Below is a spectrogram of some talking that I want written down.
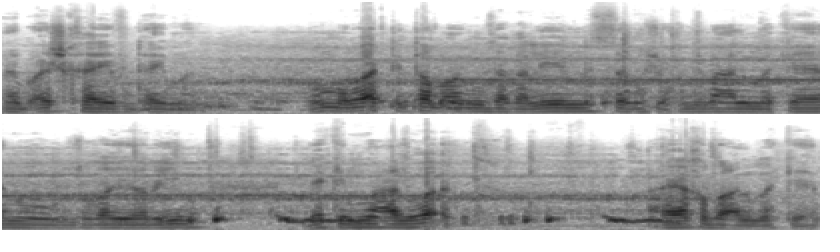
ما يبقاش خايف دايما. هم الوقت طبعا زغاليل لسه مش واخدين على المكان وصغيرين لكن مع الوقت هياخدوا على المكان.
